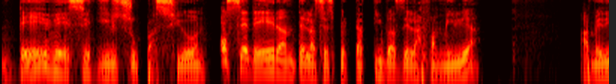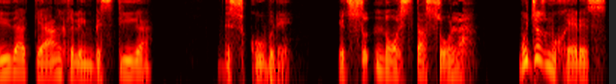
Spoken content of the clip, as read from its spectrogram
debe seguir su pasión o ceder ante las expectativas de la familia? A medida que Ángela investiga, descubre que no está sola. Muchas mujeres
